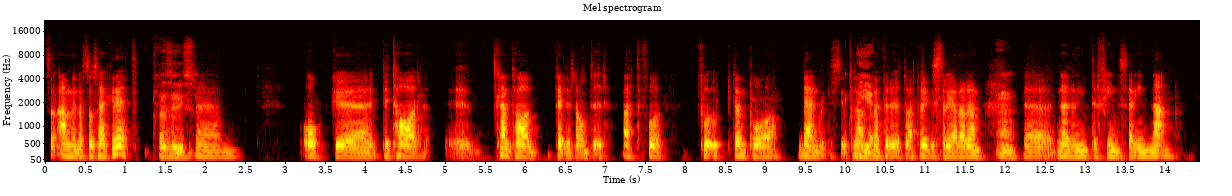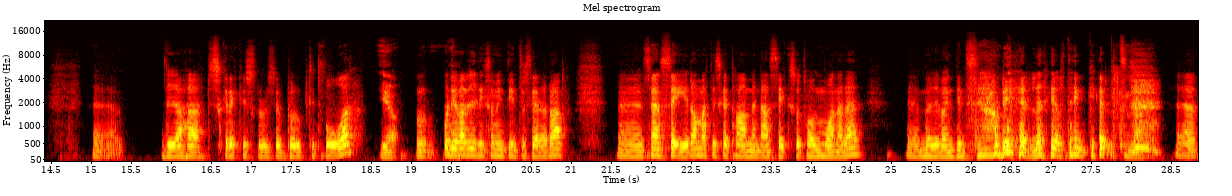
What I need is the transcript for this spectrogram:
som användas som säkerhet. Precis. Ehm, och eh, det tar, eh, kan ta väldigt lång tid att få, få upp den på Land Registry, på. Lantmäteriet och att registrera den Mm. eh, när den inte finns där innan. Eh, vi har hört skräckhistorier på upp till två år Ja. mm. och det var vi liksom inte intresserade av. Eh, sen säger de att det ska ta mellan 6 och 12 månader. Eh, men vi var inte intresserade av det heller helt enkelt. Nej. Eh,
